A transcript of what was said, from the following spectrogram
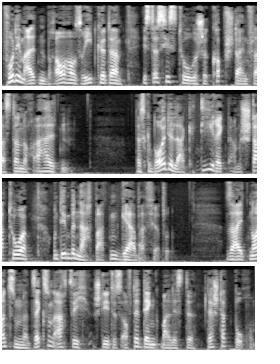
Vor dem alten Brauhaus Riedkötter ist das historische Kopfsteinpflaster noch erhalten. Das Gebäude lag direkt am Stadttor und dem benachbarten Gerberviertel. Seit 1986 steht es auf der Denkmalliste der Stadt Bochum.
